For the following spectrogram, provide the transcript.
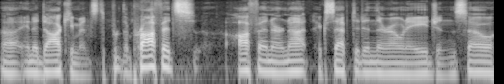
uh, in a document. The, the prophets often are not accepted in their own age, and so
